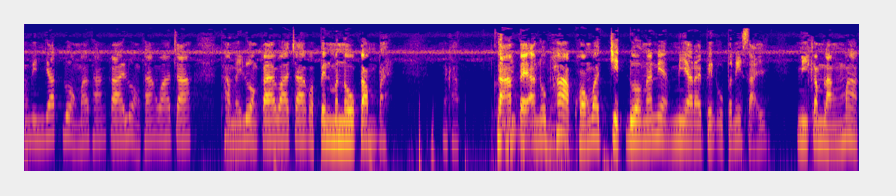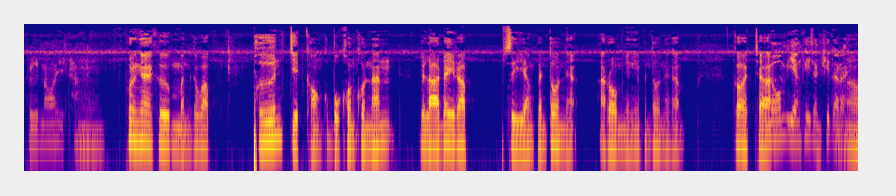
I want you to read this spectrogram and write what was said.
ำวิญญัตล่วงมาทางกายล่วงทางวาจาถ้าไม่ล่วงกายวาจาก็เป็นมโนกรรมไปนะครับ ตามแต่อนุภาพของว่าจิตดวงนั้นเนี่ยมีอะไรเป็นอุปนิสัยมีกำลังมากหรือน้อยอีกครั้งพูดง่ายคือเหมือนกับว่าพื้นจิตของบุคคลคนนั้น เวลาได้รับ เสียงเป็นต้นเนี่ย อารมณ์อย่างนี้เป็นต้นนะครับ ก็จะโน้มเอียงที่จะคิดอะไรอ๋อ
